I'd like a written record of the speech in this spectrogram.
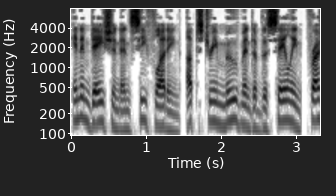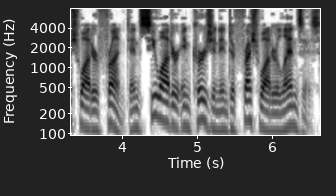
inundation and sea flooding, upstream movement of the saline, freshwater front and seawater incursion into freshwater lenses.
